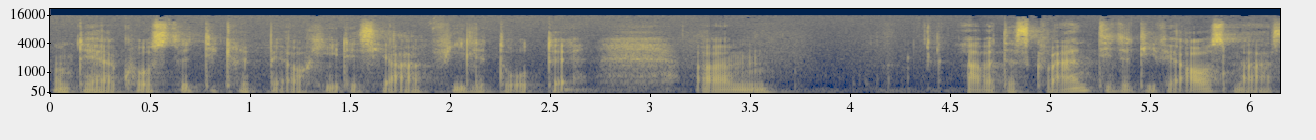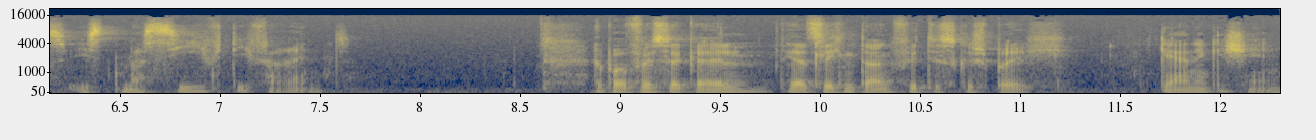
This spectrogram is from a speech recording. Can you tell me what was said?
Und daher kostet die Grippe auch jedes Jahr viele Tote. Ähm, aber das quantitative Ausmaß ist massiv different. Herr Professor Geil, herzlichen Dank für das Gespräch. Gerne geschehen.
